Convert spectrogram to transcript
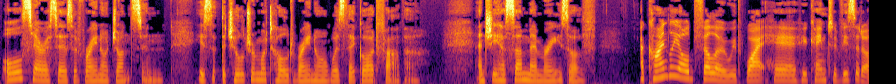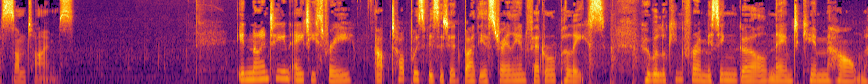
All Sarah says of Raynor Johnson is that the children were told Raynor was their godfather, and she has some memories of a kindly old fellow with white hair who came to visit us sometimes. In 1983, Uptop was visited by the Australian Federal Police, who were looking for a missing girl named Kim Halm.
